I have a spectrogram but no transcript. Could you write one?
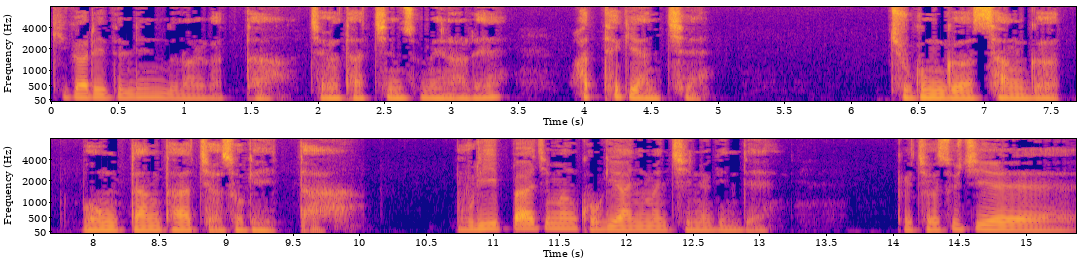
기갈이 들린 눈알 같다. 저 닫힌 수면 아래 화택이 한 채. 죽은 것, 산 것, 몽땅 다 저 속에 있다. 물이 빠지면 고기 아니면 진흙인데 그 저수지에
